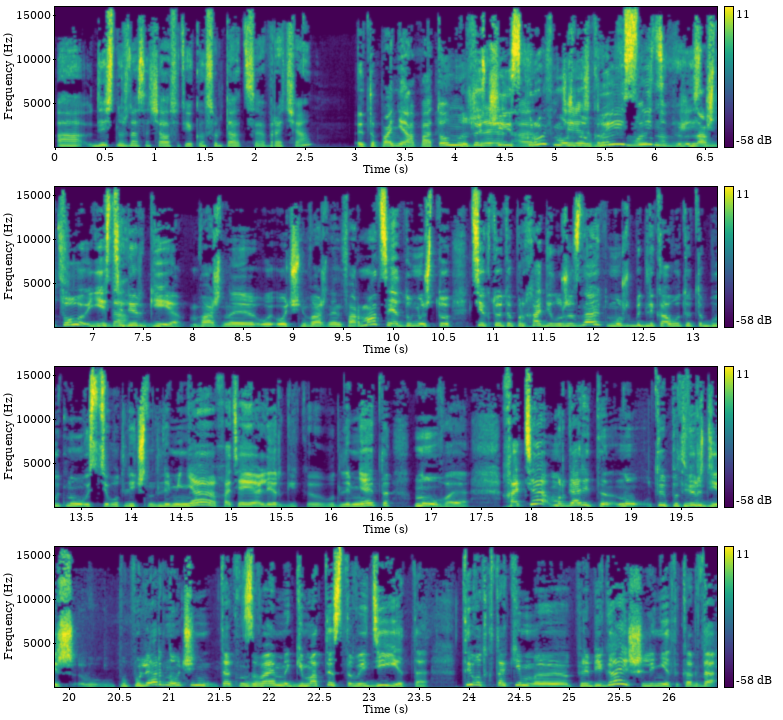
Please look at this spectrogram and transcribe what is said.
А, здесь нужна сначала все-таки консультация врача, Это понятно. А потом ну, уже, то есть через а, кровь, можно, через кровь выяснить, можно выяснить, на что есть да. аллергия. Важная, очень важная информация. Я думаю, что те, кто это проходил, уже знают. Может быть, для кого-то это будет новости. Вот лично для меня, хотя я аллергик, э, вот для меня это новое. Хотя, Маргарита, ну, ты подтвердишь, популярна очень так называемая гемотестовая диета. Ты вот к таким э, прибегаешь или нет? Когда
